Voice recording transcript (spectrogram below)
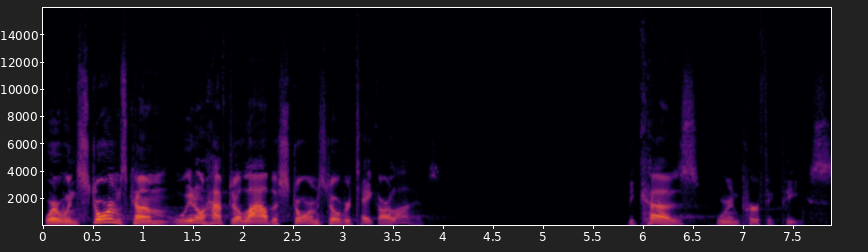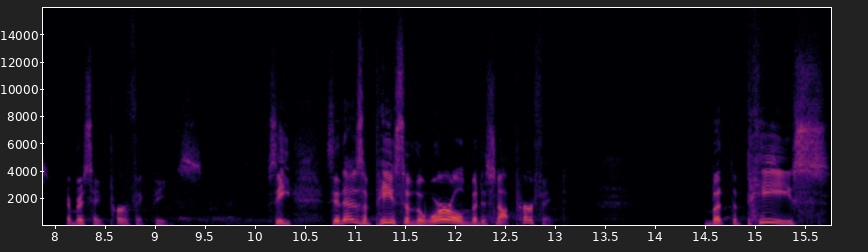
Where when storms come, we don't have to allow the storms to overtake our lives because we're in perfect peace. Everybody say perfect peace. See, see, there's a peace of the world, but it's not perfect. But the peace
